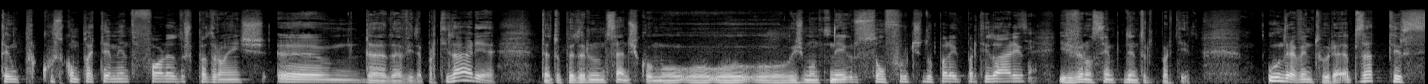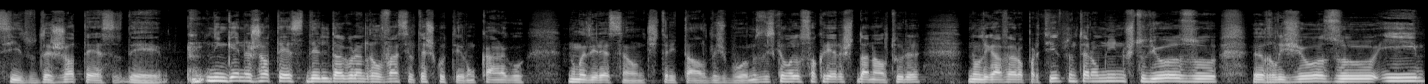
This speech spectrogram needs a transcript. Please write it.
tem um percurso completamente fora dos padrões uh, da, da, vida partidária. Tanto o Pedro Nuno Santos como o, o, o Luís Montenegro são frutos do parede partidário Sim. e viveram sempre dentro do partido. O André Ventura, apesar de ter sido da JSD, ninguém na JSD lhe dá grande relevância. Ele chegou a ter um cargo numa direção distrital de Lisboa, mas disse que ele só queria estudar na altura, não ligava ao partido, portanto era um menino estudioso, eh, religioso e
